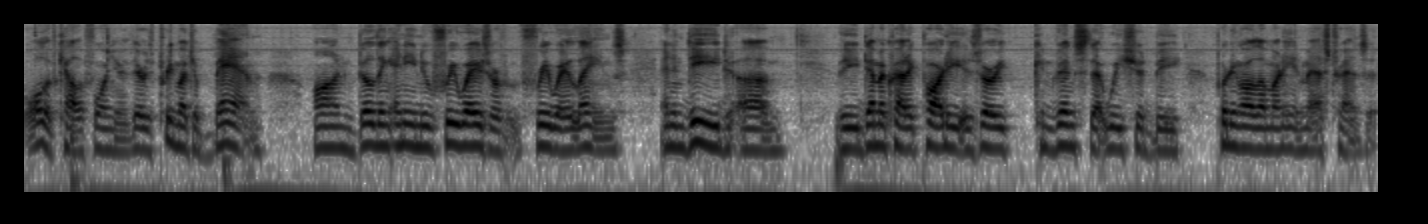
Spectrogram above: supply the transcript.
all of California, there is pretty much a ban on building any new freeways or freeway lanes. And indeed, um, the Democratic Party is very convinced that we should be putting all our money in mass transit,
